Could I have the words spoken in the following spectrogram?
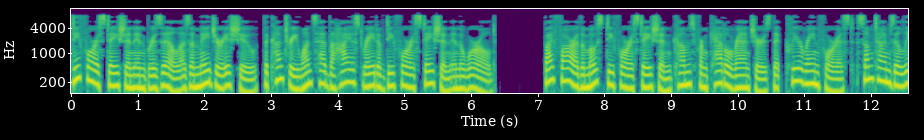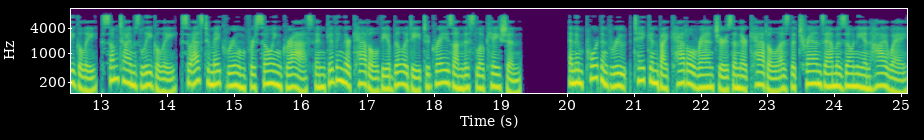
Deforestation in Brazil is a major issue. The country once had the highest rate of deforestation in the world. By far the most deforestation comes from cattle ranchers that clear rainforest sometimes illegally, sometimes legally, so as to make room for sowing grass and giving their cattle the ability to graze on this location. An important route taken by cattle ranchers and their cattle is the Trans-Amazonian Highway.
